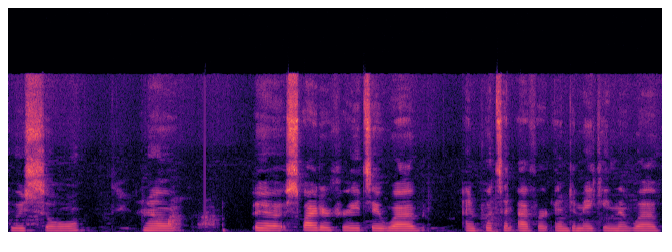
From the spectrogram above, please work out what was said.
to his soul. Now, the spider creates a web and puts an effort into making the web,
